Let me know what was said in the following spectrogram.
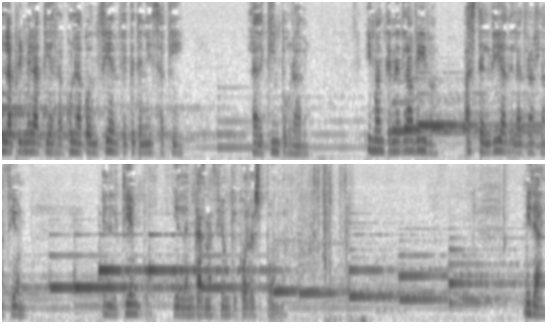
en la primera tierra con la conciencia que tenéis aquí, la de quinto grado, y mantenerla viva hasta el día de la traslación, en el tiempo y en la encarnación que corresponda. Mirad,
